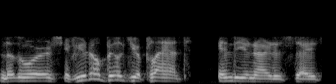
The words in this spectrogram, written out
In other words, if you don't build your plant in the United States,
